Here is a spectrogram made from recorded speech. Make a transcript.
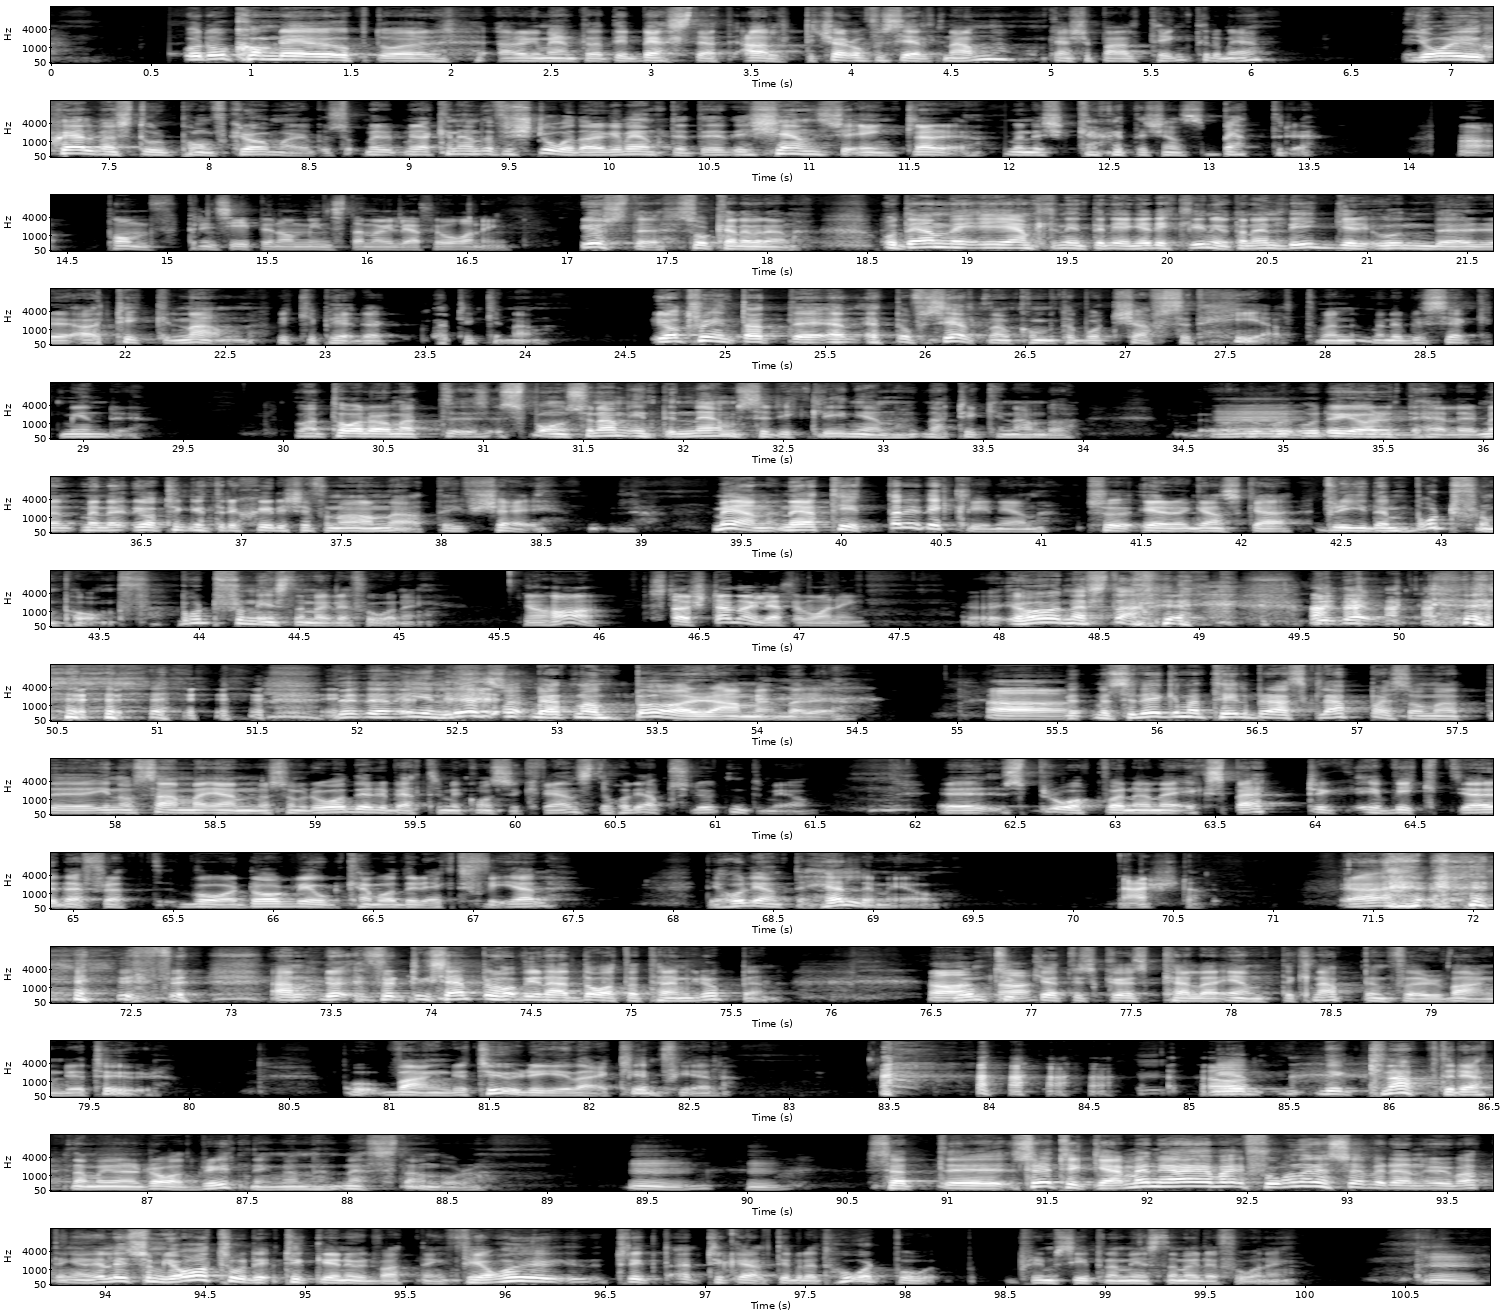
Och då kom det upp då argumentet att det är bäst att alltid köra officiellt namn, kanske på allting till och med. Jag är ju själv en stor pomfkramare, men jag kan ändå förstå det argumentet. Det, det, känns ju enklare, men det kanske inte känns bättre. Ja, pomf, principen om minsta möjliga förvåning. Just det, så kallar vi den. Och den är egentligen inte en egen riktlinje, utan den ligger under artikelnamn, Wikipedia-artikelnamn. Jag tror inte att ett officiellt namn kommer ta bort tjafset helt, men, men det blir säkert mindre. Man talar om att sponsornamn inte nämns i riktlinjen, artikelnamn då. Mm. Och, och, det gör det inte heller. Men, men jag tycker inte det skiljer sig från något annat i och för sig. Men när jag tittar i riktlinjen så är den ganska vriden bort från POMF. Bort från minsta möjliga förvåning. Jaha, största möjliga förvåning. Ja, nästan. den inleds med att man bör använda det. Men, men, så lägger man till brasklappar som att eh, inom samma ämnesområde är det bättre med konsekvens. Det håller jag absolut inte med om. Eh, språkvärdarna experter är viktigare därför att vardagliga ord kan vara direkt fel. Det håller jag inte heller med om. Äsch då. Ja, för, för till exempel har vi den här datatermgruppen. Ja, De tycker ja. att vi ska kalla enterknappen för vagnretur. Och vagnretur är ju verkligen fel. ja. det, är, det, är, knappt rätt när man gör en radbrytning, men nästan då. då. Mm, mm. Så, att, eh, så det tycker jag. Men jag förvånades över den urvattningen. Eller som jag tror, tycker är en urvattning. För jag har ju tryckt, tycker alltid väldigt hårt på principen om minsta möjliga förvåning. Mm.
